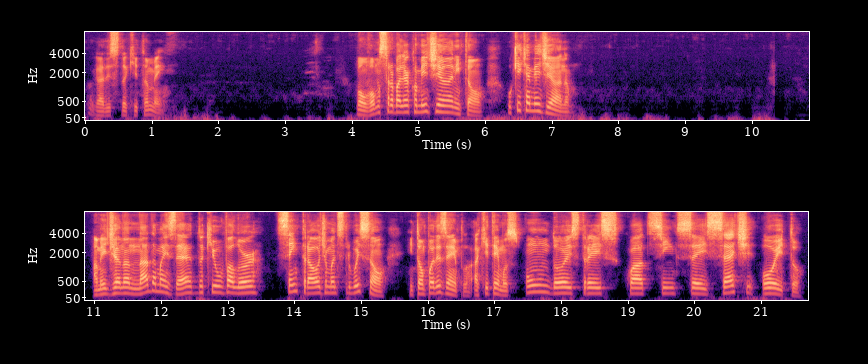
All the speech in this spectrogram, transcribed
apagar isso daqui também. Bom, vamos trabalhar com a mediana, então. O que é a mediana? A mediana nada mais é do que o valor central de uma distribuição. Então, por exemplo, aqui temos 1, 2, 3, 4, 5, 6, 7, 8.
